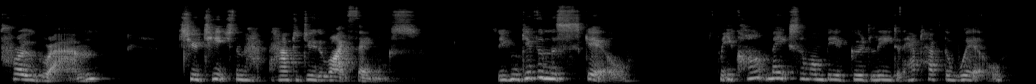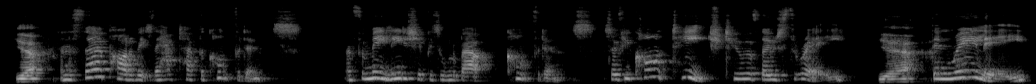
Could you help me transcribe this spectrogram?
program to teach them how to do the right things. So you can give them the skill, but you can't make someone be a good leader. They have to have the will. yeah, And the third part of it is they have to have the confidence. And for me, leadership is all about confidence. So if you can't teach two of those three, yeah, then really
